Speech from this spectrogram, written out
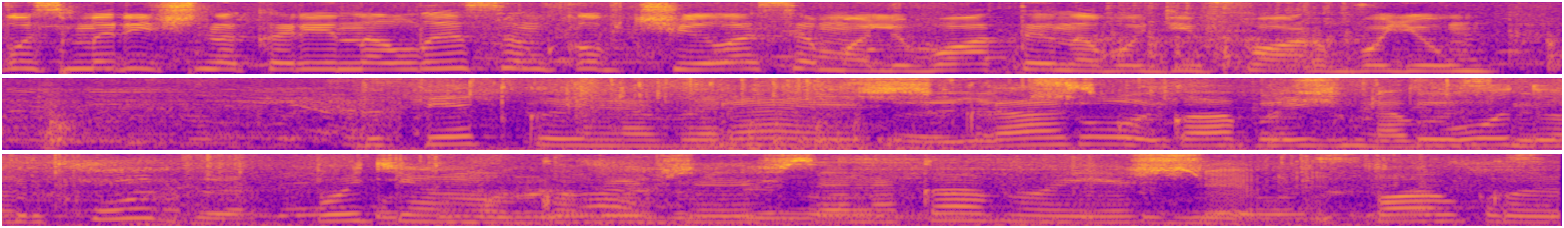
Восьмирічна Каріна Лисенко вчилася малювати на воді фарбою. Піпеткою набираєш краску, капаєш на воду. Потім, коли вже все накапаєш, палкою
